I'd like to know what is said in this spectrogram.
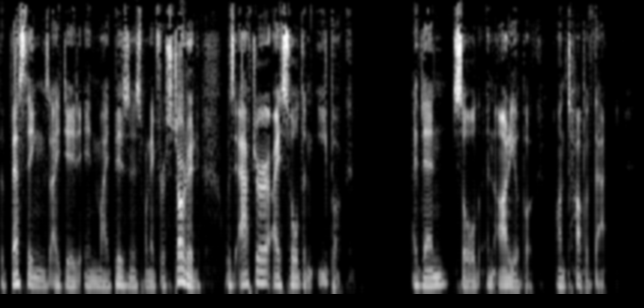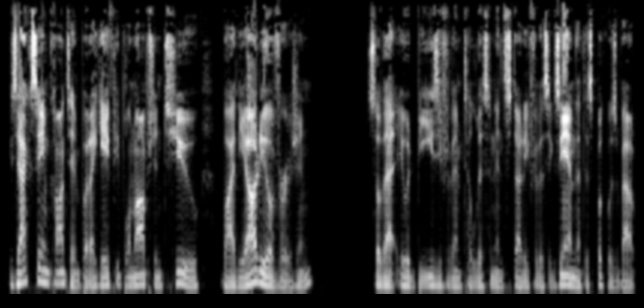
the best things i did in my business when i first started was after i sold an ebook i then sold an audiobook on top of that exact same content but i gave people an option to buy the audio version so that it would be easy for them to listen and study for this exam that this book was about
